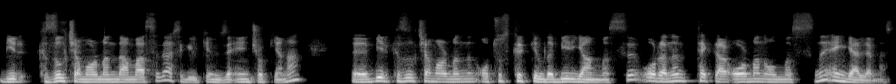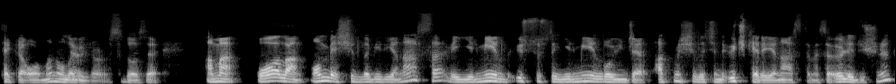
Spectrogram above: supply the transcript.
bir Kızılçam Ormanı'ndan bahsedersek ülkemizde en çok yanan e, bir Kızılçam Ormanı'nın 30-40 yılda bir yanması oranın tekrar orman olmasını engellemez. Tekrar orman olabilir evet. orası. Dolayısıyla ama o alan 15 yılda bir yanarsa ve 20 yıl üst üste 20 yıl boyunca 60 yıl içinde 3 kere yanarsa mesela öyle düşünün.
